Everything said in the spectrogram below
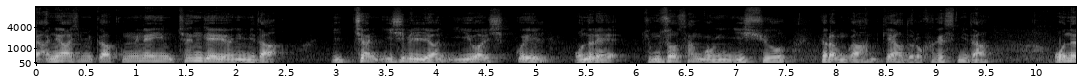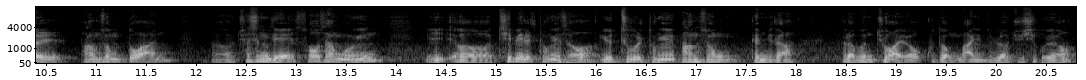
안녕하십니까. 국민의힘 최승재 의원입니다. 2021년 2월 19일 오늘의 중소상공인 이슈 여러분과 함께 하도록 하겠습니다. 오늘 방송 또한 어, 최승재 소상공인 이, 어, TV를 통해서 유튜브를 통해 방송됩니다. 여러분 좋아요, 구독 많이 눌러주시고요.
